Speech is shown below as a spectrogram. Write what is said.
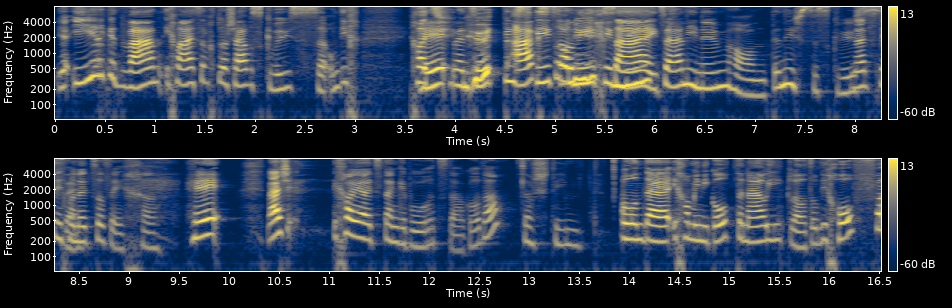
Ja, irgendwann, ich weiss einfach, du hast auch ein Gewissen. Und ich, ich Hey, wenn es heute etwas gibt, was ich gesagt. 19 nicht mehr habe, dann ist es ein Gewissen. Nein, das bin ich mir nicht so sicher. Hey, Weißt du, ich habe ja jetzt den Geburtstag, oder? das stimmt. Und äh, ich habe meine Gotten auch eingeladen. Und ich hoffe,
